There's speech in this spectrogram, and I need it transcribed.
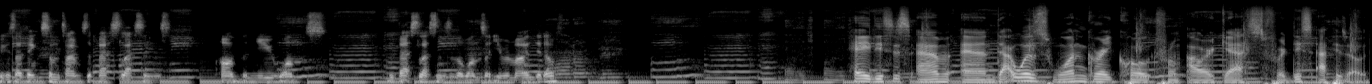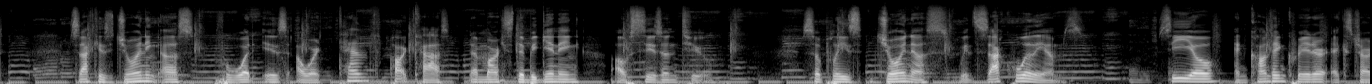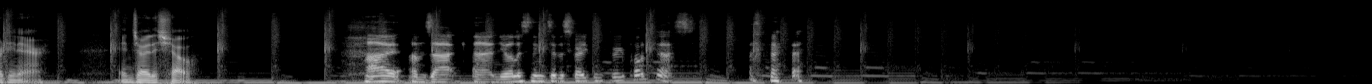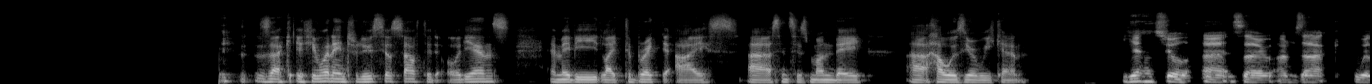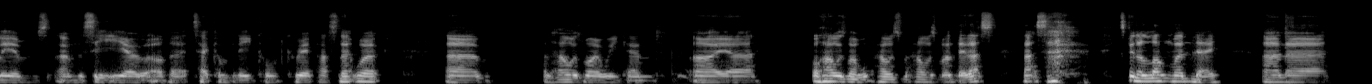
because I think sometimes the best lessons aren't the new ones. The best lessons are the ones that you're reminded of. Hey, this is Am, and that was one great quote from our guest for this episode. Zach is joining us for what is our 10th podcast that marks the beginning of season 2. So please join us with Zach Williams, CEO and content creator extraordinaire. Enjoy the show. Hi, I'm Zach, and you're listening to the Scraping Through podcast. Zach, if you want to introduce yourself to the audience and maybe like to break the ice uh, since it's Monday, uh, how was your weekend? Yeah, sure. Uh, so I'm Zach Williams. I'm the CEO of a tech company called Career Path Network. Um, and how was my weekend? I uh, well, how was my how was how was Monday? That's that's it's been a long Monday, and uh,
